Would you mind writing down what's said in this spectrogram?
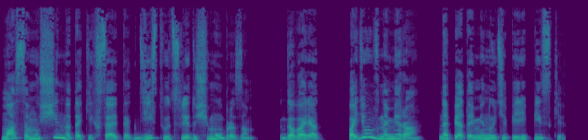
Масса мужчин на таких сайтах действует следующим образом. Говорят, пойдем в номера, на пятой минуте переписки,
